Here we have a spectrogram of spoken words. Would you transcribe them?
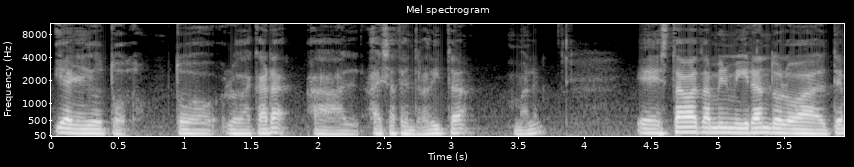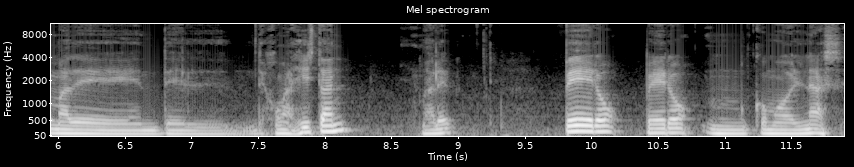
y he añadido todo, todo lo de cara a, esa centralita, ¿vale? Eh, estaba también migrándolo al tema de, del, Home Assistant, ¿vale? Pero, pero, mm, como el NAS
